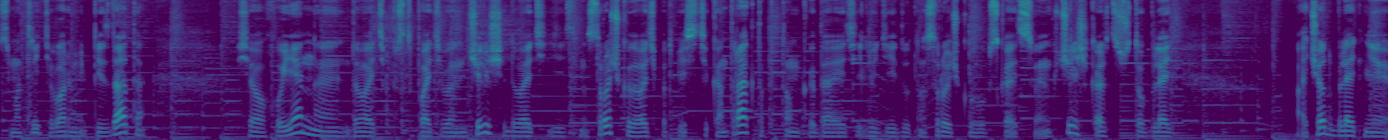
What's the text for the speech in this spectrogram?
смотрите, в армии пиздата, все охуенно, давайте поступайте в училище, давайте идите на срочку, давайте подписывайте контракт, а потом, когда эти люди идут на срочку и выпускаются из военных кажется, что, блядь, а чё-то, блядь, мне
